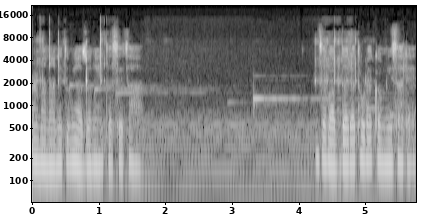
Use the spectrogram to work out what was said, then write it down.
पण मनाने तुम्ही अजूनही तसेच आहात. जबाबदाऱ्या थोड्या कमी झाल्या आहेत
